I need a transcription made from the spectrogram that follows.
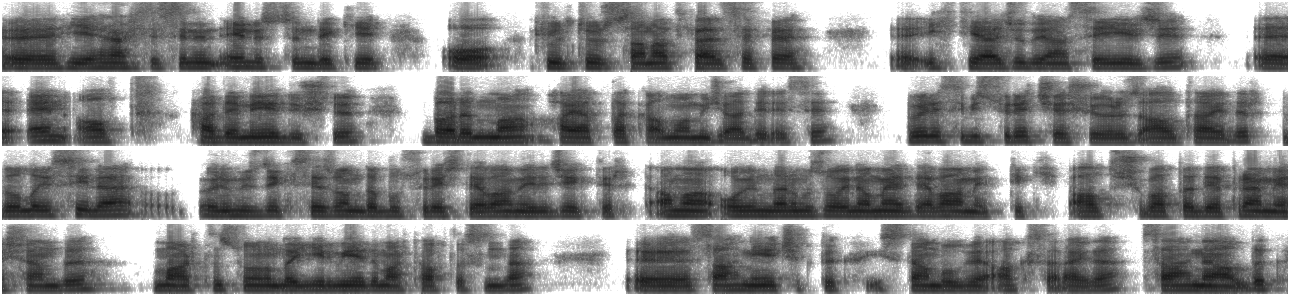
e, hiyerarşisinin en üstündeki o kültür, sanat, felsefe e, ihtiyacı duyan seyirci e, en alt kademeye düştü. Barınma, hayatta kalma mücadelesi. Böylesi bir süreç yaşıyoruz 6 aydır. Dolayısıyla önümüzdeki sezonda bu süreç devam edecektir. Ama oyunlarımızı oynamaya devam ettik. 6 Şubat'ta deprem yaşandı. Mart'ın sonunda 27 Mart haftasında e, sahneye çıktık. İstanbul ve Aksaray'da sahne aldık.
